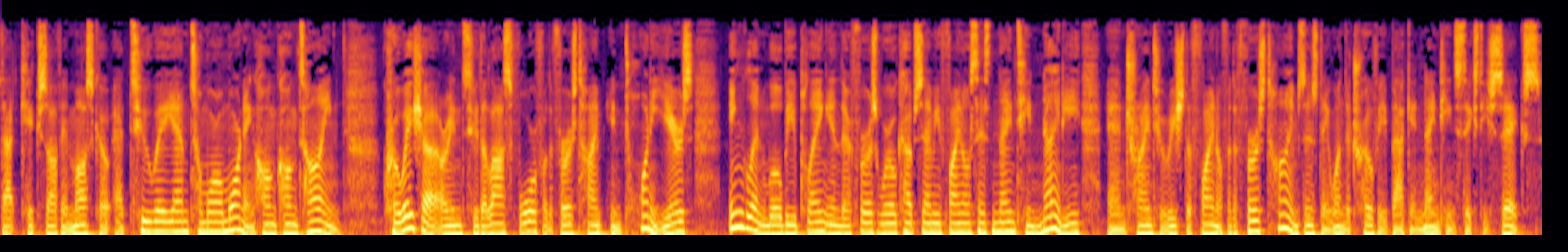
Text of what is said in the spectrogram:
That kicks off in Moscow at 2 a.m. tomorrow morning, Hong Kong time. Croatia are into the last four for the first time in 20 years. England will be playing in their first World Cup semi-final since 1990 and trying to reach the final for the first time since they won the trophy back in 1966.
